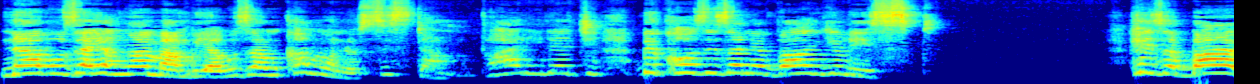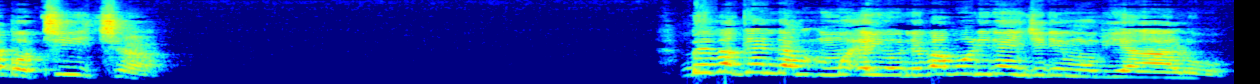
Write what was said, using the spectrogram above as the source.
N'abuuza yaŋŋamba mbu yabuuza mukama ono sister mutwalire ki? Because he's an evangelist he's a bible teacher. Be bagenda eyo ne babuulira enjiri mu byalo.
